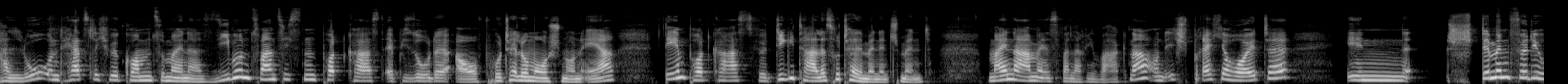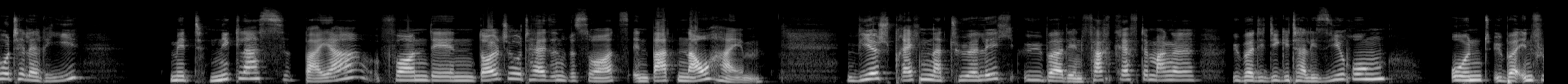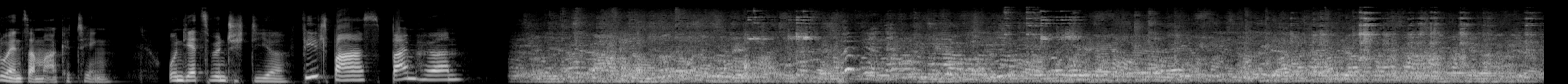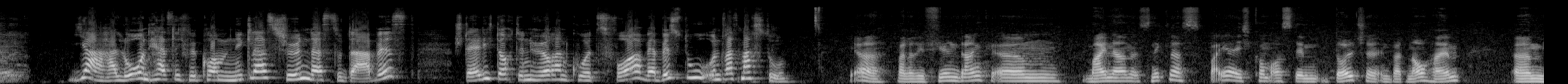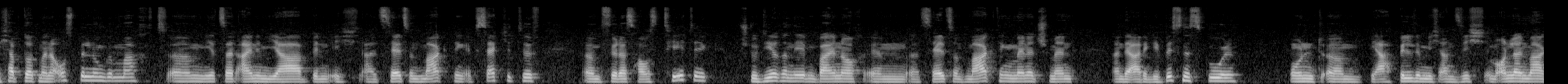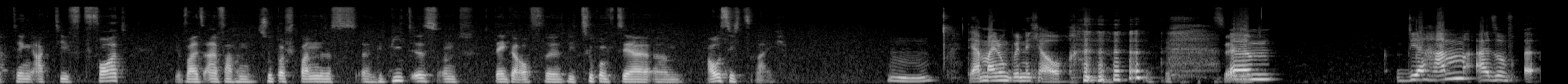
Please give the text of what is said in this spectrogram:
Hallo und herzlich willkommen zu meiner 27. Podcast-Episode auf Hotelomotion on Air, dem Podcast für digitales Hotelmanagement. Mein Name ist Valerie Wagner und ich spreche heute in Stimmen für die Hotellerie mit Niklas Bayer von den Deutsche Hotels und Resorts in Bad Nauheim. Wir sprechen natürlich über den Fachkräftemangel, über die Digitalisierung und über Influencer-Marketing. Und jetzt wünsche ich dir viel Spaß beim Hören. Ja, hallo und herzlich willkommen, Niklas. Schön, dass du da bist. Stell dich doch den Hörern kurz vor. Wer bist du und was machst du? Ja, Valerie, vielen Dank. Ähm, mein Name ist Niklas Bayer. Ich komme aus dem Dolce in Bad Nauheim. Ähm, ich habe dort meine Ausbildung gemacht. Ähm, jetzt seit einem Jahr bin ich als Sales und Marketing Executive ähm, für das Haus tätig, studiere nebenbei noch im äh, Sales und Marketing Management an der ADG Business School und ähm, ja, bilde mich an sich im Online-Marketing aktiv fort, weil es einfach ein super spannendes äh, Gebiet ist und denke auch für die Zukunft sehr ähm, aussichtsreich. Hm. Der Meinung bin ich auch. ähm, wir haben also, äh,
